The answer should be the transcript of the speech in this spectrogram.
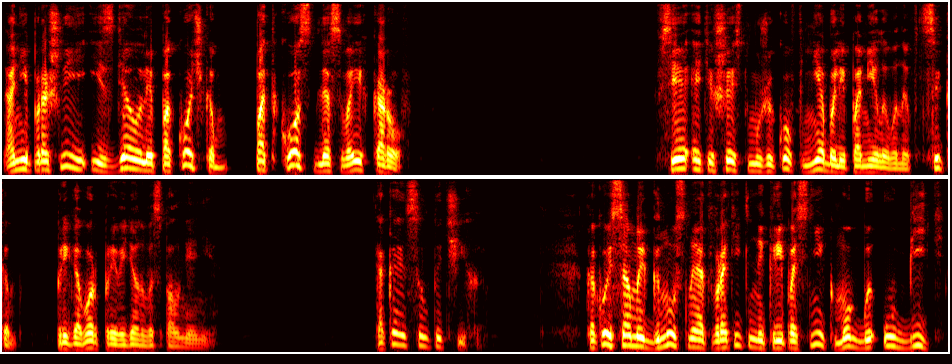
они прошли и сделали по кочкам подкос для своих коров. Все эти шесть мужиков не были помилованы в ЦИКом, приговор приведен в исполнение. Какая салтычиха! Какой самый гнусный отвратительный крепостник мог бы убить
